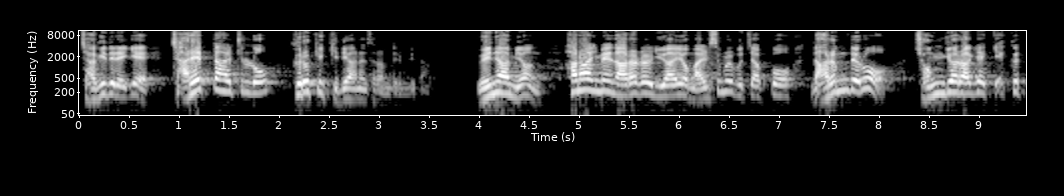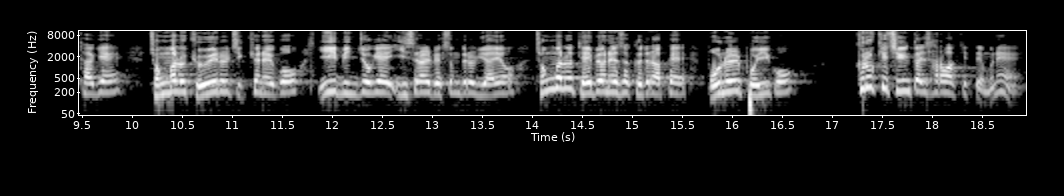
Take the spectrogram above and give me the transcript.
자기들에게 잘했다 할 줄로 그렇게 기대하는 사람들입니다. 왜냐하면 하나님의 나라를 위하여 말씀을 붙잡고 나름대로 정결하게 깨끗하게 정말로 교회를 지켜내고 이 민족의 이스라엘 백성들을 위하여 정말로 대변해서 그들 앞에 본을 보이고 그렇게 지금까지 살아왔기 때문에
